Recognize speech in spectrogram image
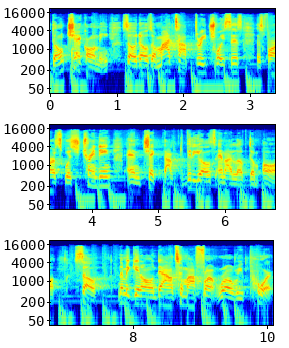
Don't Check on Me. So those are my top three choices as far as what's trending and checked out the videos and I love them all. So let me get on down to my front row report.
